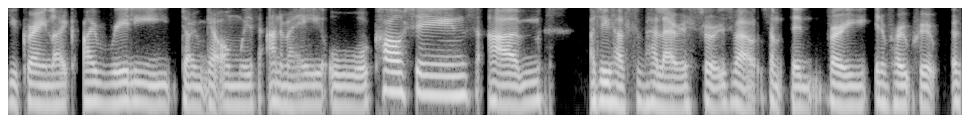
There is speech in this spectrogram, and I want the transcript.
Ygraine. Like i really don't get on with anime or cartoons. Um i do have some hilarious stories about something very inappropriate uh,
